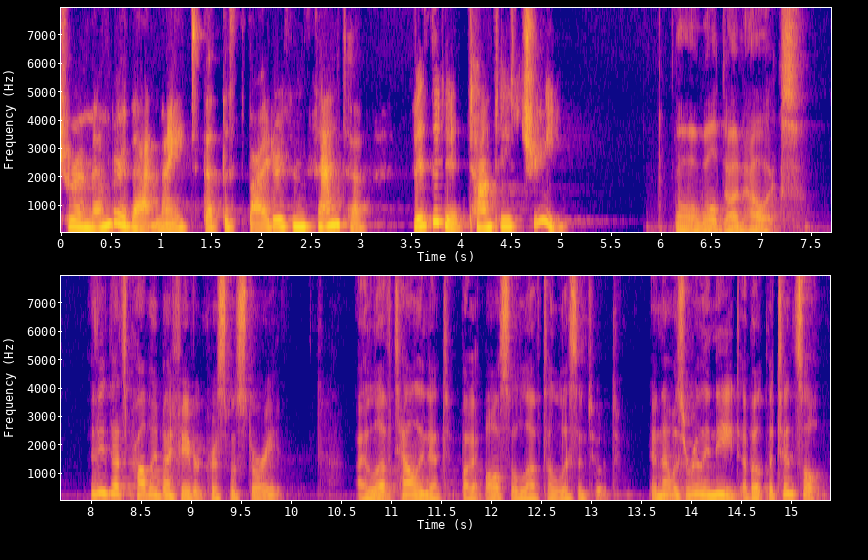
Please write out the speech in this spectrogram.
to remember that night that the spiders and Santa visited Tante's tree. Oh, well done, Alex. I think that's probably my favorite Christmas story. I love telling it, but I also love to listen to it. And that was really neat about the tinsel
